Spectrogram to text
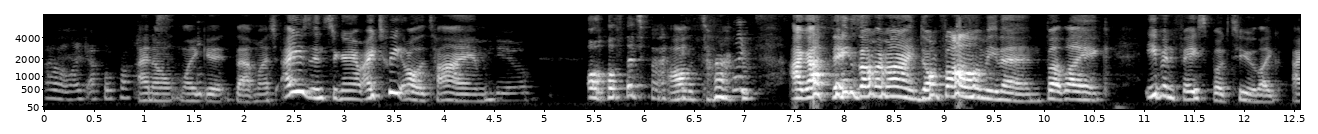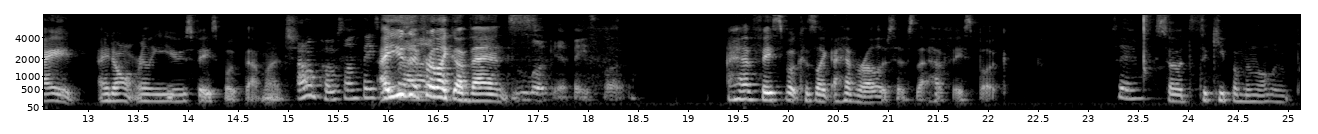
I don't like Apple products. I don't like it that much. I use Instagram. I tweet all the You time. do. All the time. all the time. Like, I got things on my mind. Don't follow me then. But like even Facebook too. Like I I don't really use Facebook that much. I don't post on Facebook. I use it for like events. look at Facebook. I have Facebook because like I have relatives that have Facebook, Same. so it's to keep them in the loop,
